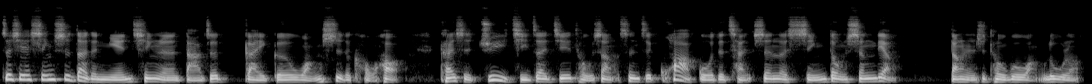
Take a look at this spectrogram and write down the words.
这些新时代的年轻人打着“改革王室”的口号，开始聚集在街头上，甚至跨国的产生了行动声量。当然是透过网络了。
